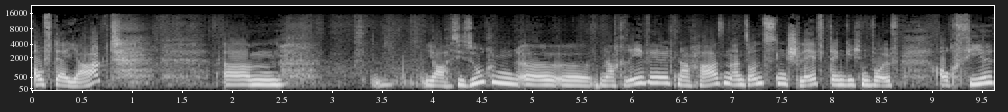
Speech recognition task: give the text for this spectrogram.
auf der Jagd. Ähm, ja, sie suchen äh, äh nach Rehwild, nach Hasen. Ansonsten schläft, denke ich, ein Wolf auch viel.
